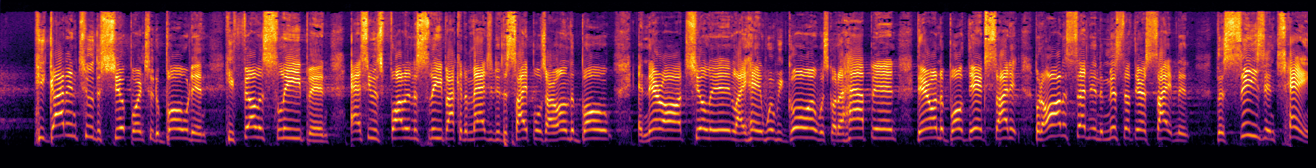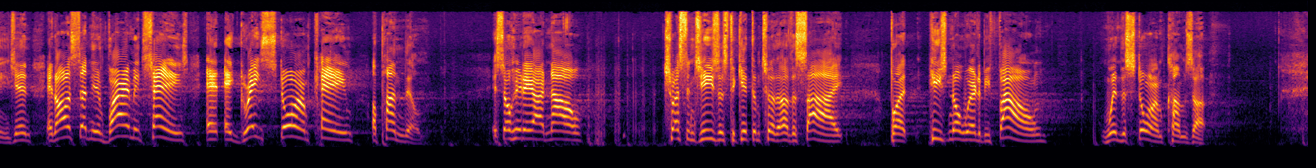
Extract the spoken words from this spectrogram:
he got into the ship or into the boat and he fell asleep. And as he was falling asleep, I can imagine the disciples are on the boat and they're all chilling, like, hey, where we going? What's going to happen? They're on the boat, they're excited. But all of a sudden, in the midst of their excitement, the season changed and, and all of a sudden the environment changed and a great storm came upon them. And so here they are now trusting Jesus to get them to the other side, but he's nowhere to be found when the storm comes up.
